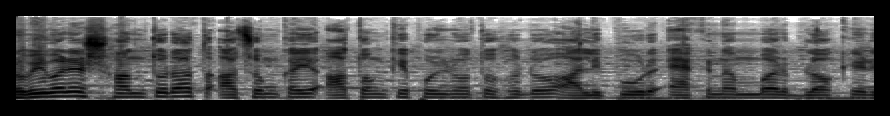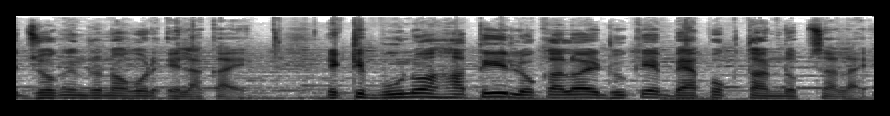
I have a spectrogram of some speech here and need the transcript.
রবিবারের শান্তরাত আচমকাই আতঙ্কে পরিণত হল আলিপুর এক নম্বর ব্লকের যোগেন্দ্রনগর এলাকায়। একটি বুনো হাতি লোকালয়ে ঢুকে ব্যাপক তাণ্ডব চালায়।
